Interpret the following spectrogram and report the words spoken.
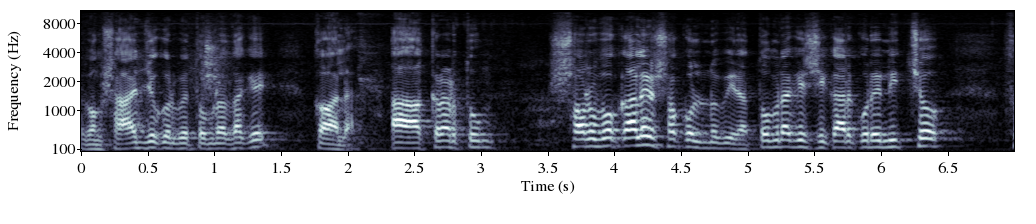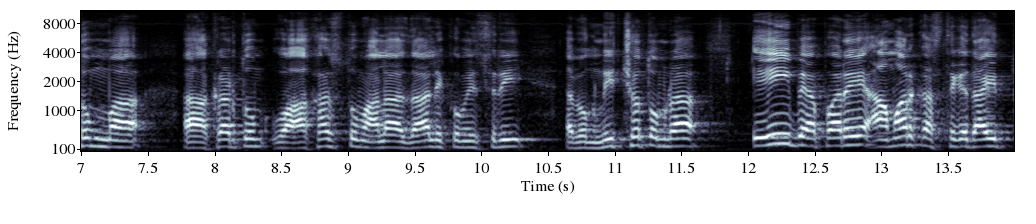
এবং সাহায্য করবে তোমরা তাকে। কালা, আ আকরার তুম সর্বকালের সকল নবীরা, তোমরা কি স্বীকার করে নিচ্ছ? সুম্মা আকরার তুম ও তুম আলা আলিকুম ইসরি, এবং নিচ্ছ তোমরা, এই ব্যাপারে আমার কাছ থেকে দায়িত্ব,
